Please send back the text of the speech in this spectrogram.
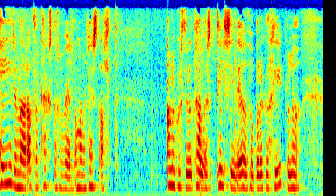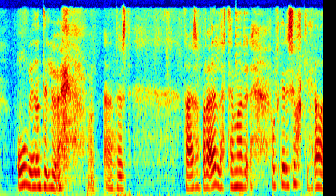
heyri maður alla texta svo vel og mann finnst allt annarkvæmstur að tala til sín eða þá bara eitthvað hríkulega óviðandi lög. En þú veist það er samt bara eðlilegt þegar fólk er í sjokki að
